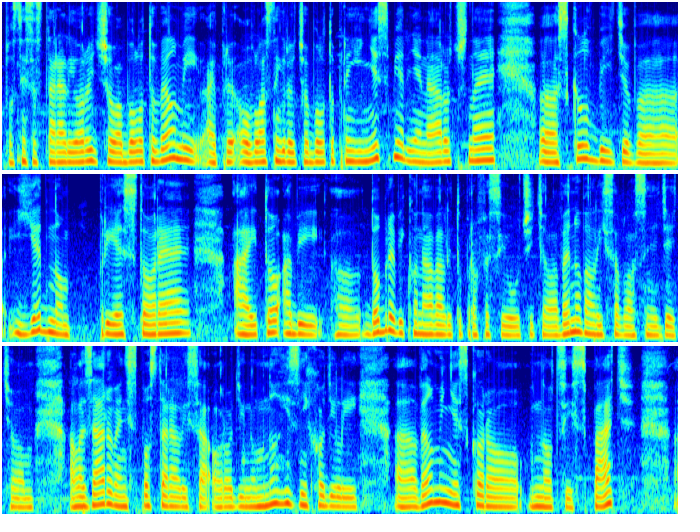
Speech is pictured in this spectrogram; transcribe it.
vlastne sa starali o rodičov a bolo to veľmi, aj pre, o vlastných rodičov, bolo to pre nich nesmierne náročné sklbiť v jednom priestore aj to, aby eh, dobre vykonávali tú profesiu učiteľa, venovali sa vlastne deťom, ale zároveň postarali sa o rodinu. Mnohí z nich chodili eh, veľmi neskoro v noci spať, eh,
